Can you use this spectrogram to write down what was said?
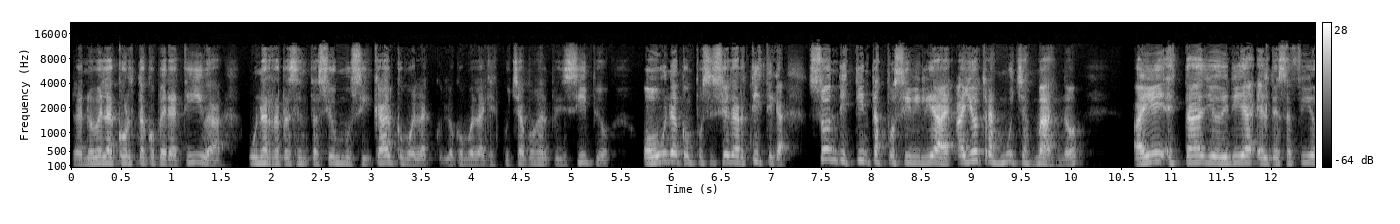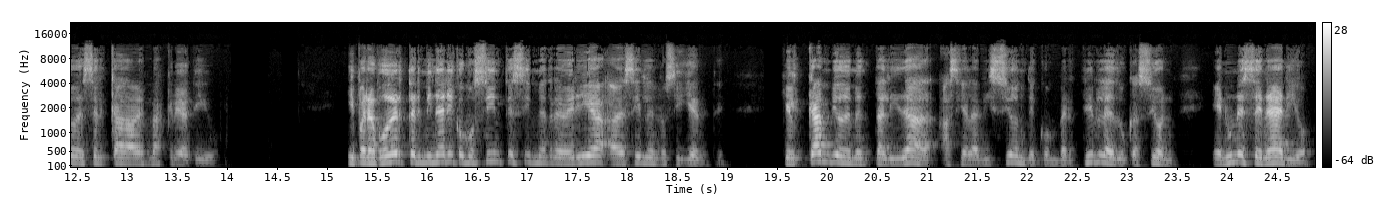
la novela corta cooperativa, una representación musical como la, como la que escuchamos al principio, o una composición artística. Son distintas posibilidades. Hay otras muchas más, ¿no? Ahí está, yo diría, el desafío de ser cada vez más creativo. Y para poder terminar y como síntesis me atrevería a decirles lo siguiente, que el cambio de mentalidad hacia la visión de convertir la educación en un escenario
